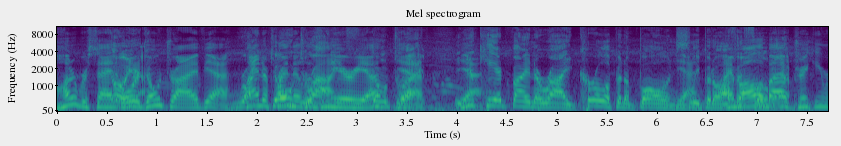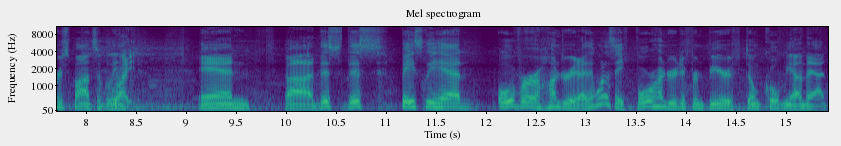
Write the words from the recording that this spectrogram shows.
hundred percent. Oh, or yeah. don't drive. Yeah, Right. find a Don't friend that drive. lives in the area. Don't drive. Yeah. If yeah. you can't find a ride, curl up in a ball and sleep it off. I'm all about drinking responsibly. Right. And uh, this this basically had over a hundred. I want to say 400 different beers. Don't quote me on that.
